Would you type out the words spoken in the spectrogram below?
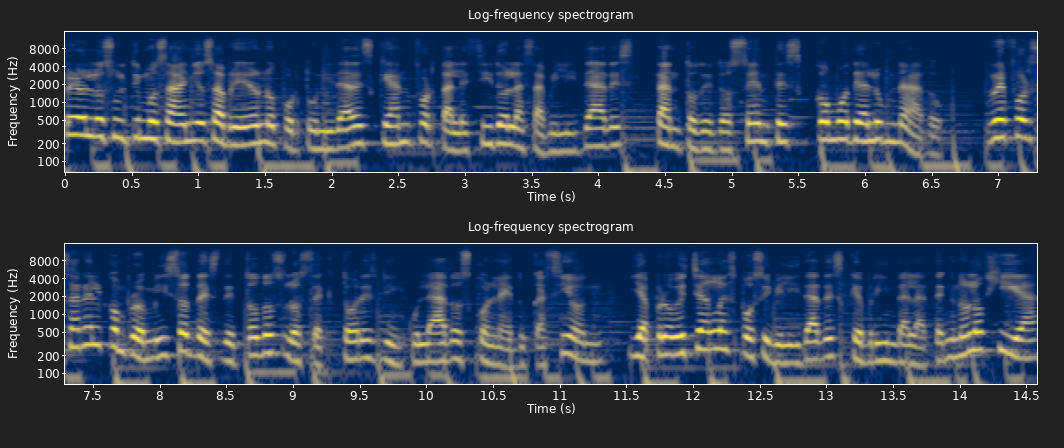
pero en los últimos años abrieron oportunidades que han fortalecido las habilidades tanto de docentes como de alumnado. Reforzar el compromiso desde todos los sectores vinculados con la educación y aprovechar las posibilidades que brinda la tecnología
